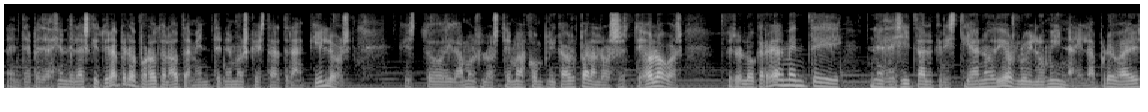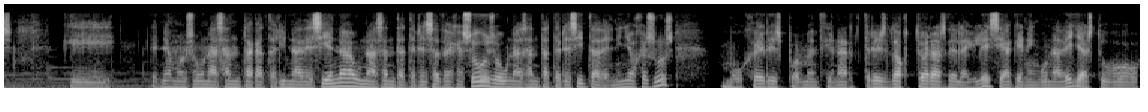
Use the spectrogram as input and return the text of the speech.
la interpretación de la escritura, pero por otro lado también tenemos que estar tranquilos esto, digamos, los temas complicados para los teólogos, pero lo que realmente necesita el cristiano, Dios lo ilumina y la prueba es que tenemos una Santa Catalina de Siena, una Santa Teresa de Jesús o una Santa Teresita del Niño Jesús, mujeres por mencionar tres doctoras de la Iglesia, que ninguna de ellas tuvo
